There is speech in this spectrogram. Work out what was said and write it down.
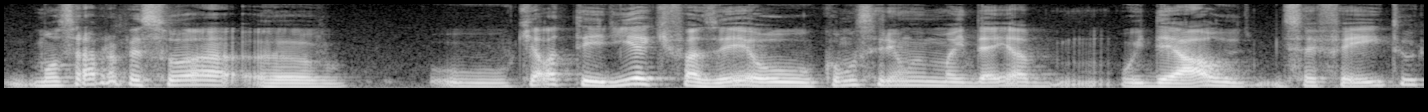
mostrar para a pessoa uh, o que ela teria que fazer ou como seria uma ideia, o ideal de ser feito,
